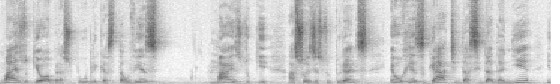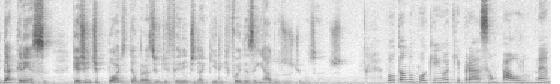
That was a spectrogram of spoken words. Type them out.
mais do que obras públicas, talvez mais do que ações estruturantes, é o resgate da cidadania e da crença que a gente pode ter um Brasil diferente daquele que foi desenhado nos últimos anos. Voltando um pouquinho aqui para São Paulo, né?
